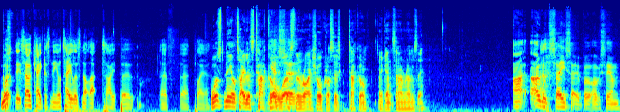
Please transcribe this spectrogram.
Was, But it's okay because Neil Taylor's not that type of of uh, player. was Neil Taylor's tackle Yes, worse uh, than Ryan Shawcross's tackle against Aaron Ramsey? I I would say so, but obviously I'm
